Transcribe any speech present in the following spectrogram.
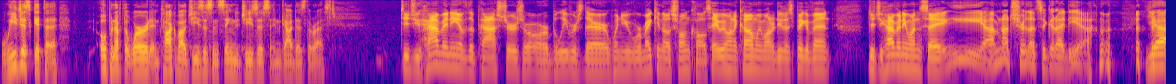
we just get to open up the word and talk about Jesus and sing to Jesus and God does the rest did you have any of the pastors or, or believers there when you were making those phone calls hey we want to come we want to do this big event did you have anyone say, yeah, I'm not sure that's a good idea? yeah,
